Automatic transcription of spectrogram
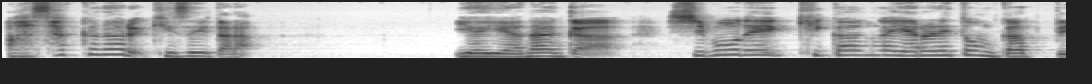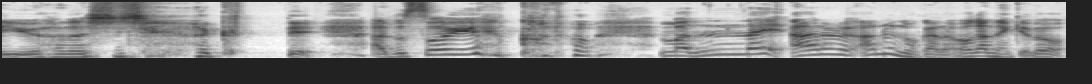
浅くなる気づいたら。いやいやなんか脂肪で気管がやられとんかっていう話じゃなくってあのそういうことまあないあるあるのかな？わかんないけど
